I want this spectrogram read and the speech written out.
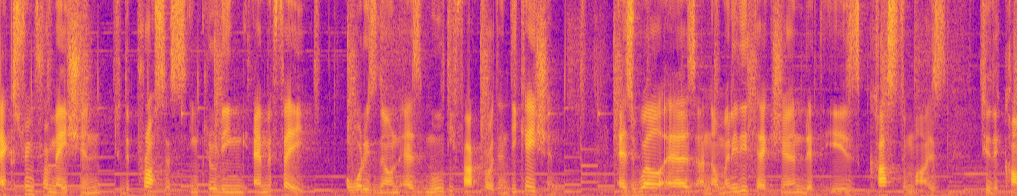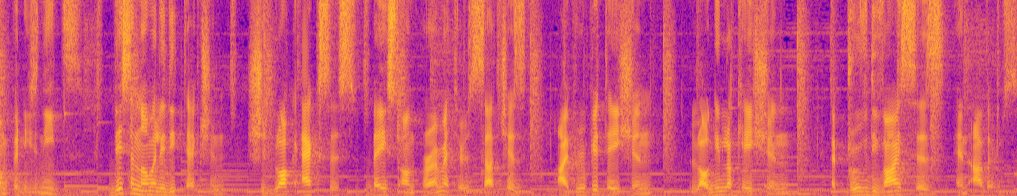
extra information to the process, including MFA, or what is known as multi-factor authentication, as well as anomaly detection that is customized to the company's needs. This anomaly detection should block access based on parameters such as IP reputation, login location, approved devices, and others.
